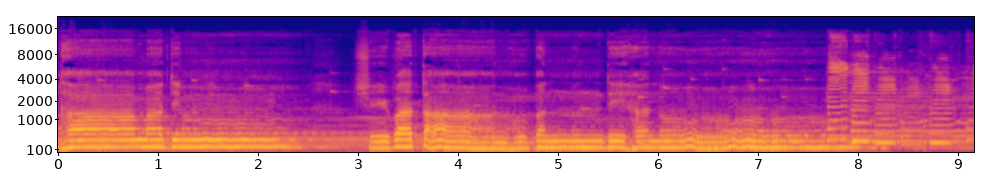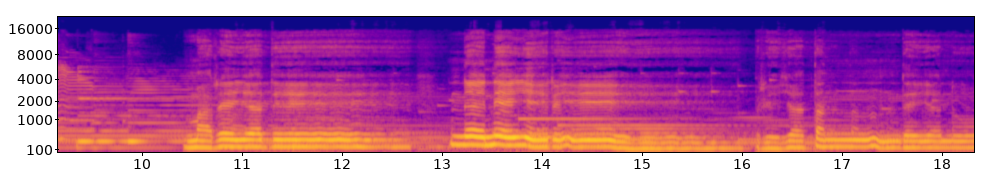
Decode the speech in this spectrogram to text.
परमधामदिं ಶಿವತಾನುಬಂದಿಹನು ಮರೆಯದೆ ನೆನೆಯಿರಿ ಪ್ರಿಯ ತಂದೆಯನು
